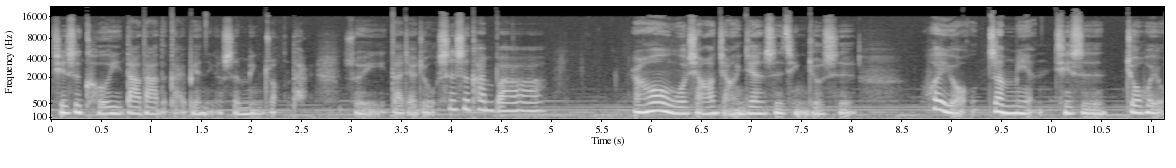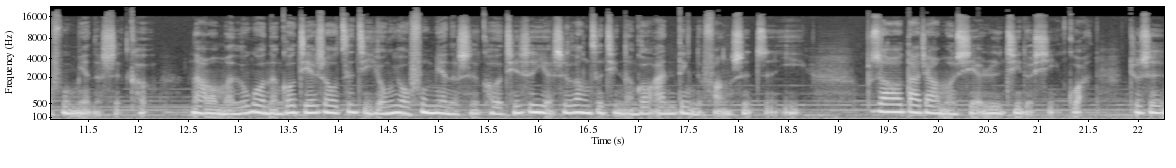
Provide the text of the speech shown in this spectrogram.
其实可以大大的改变你的生命状态。所以大家就试试看吧。然后我想要讲一件事情，就是会有正面，其实就会有负面的时刻。那我们如果能够接受自己拥有负面的时刻，其实也是让自己能够安定的方式之一。不知道大家有没有写日记的习惯？就是。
